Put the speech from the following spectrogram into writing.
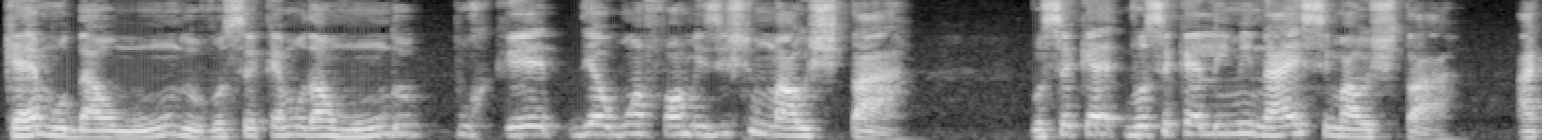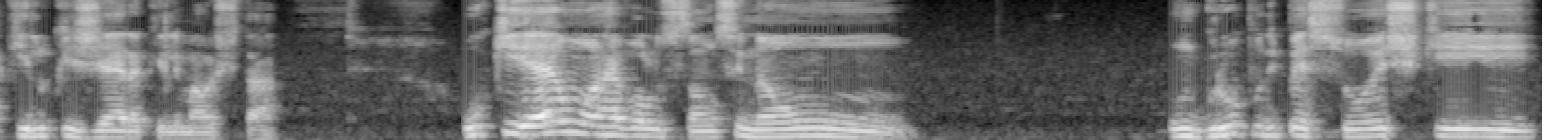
quer mudar o mundo, você quer mudar o mundo porque de alguma forma existe um mal-estar. Você quer, você quer eliminar esse mal-estar, aquilo que gera aquele mal-estar. O que é uma revolução se não um, um grupo de pessoas que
